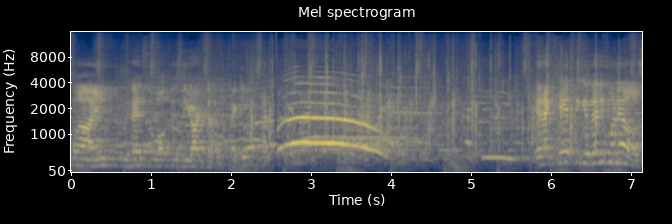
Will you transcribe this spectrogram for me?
Cline, who heads the Walt Disney Archives. Becky? And I can't think of anyone else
